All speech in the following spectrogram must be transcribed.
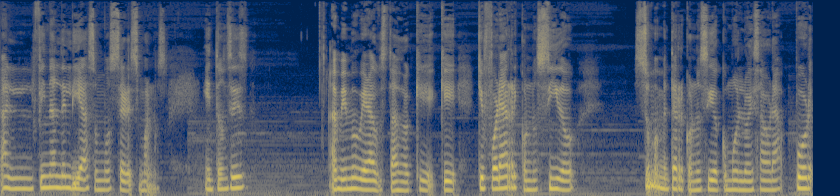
al final del día somos seres humanos. Entonces, a mí me hubiera gustado que, que, que fuera reconocido, sumamente reconocido como lo es ahora, por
